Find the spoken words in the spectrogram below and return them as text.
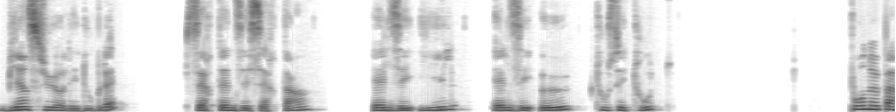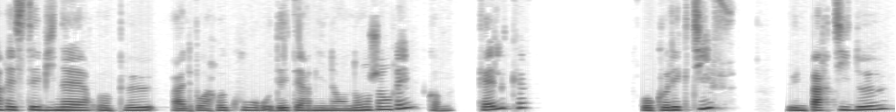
Bien sûr, les doublets, certaines et certains, elles et ils, elles et eux, tous et toutes. Pour ne pas rester binaire, on peut avoir recours aux déterminants non genrés, comme quelques, au collectif, une partie d'eux,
